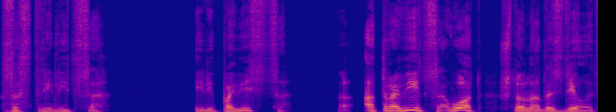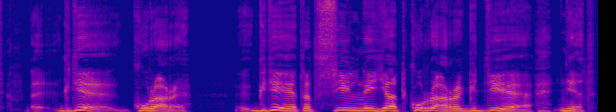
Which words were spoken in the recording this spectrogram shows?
застрелиться или повеситься, отравиться. Вот что надо сделать. Где Курары? Где этот сильный яд Курара, где? Нет,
